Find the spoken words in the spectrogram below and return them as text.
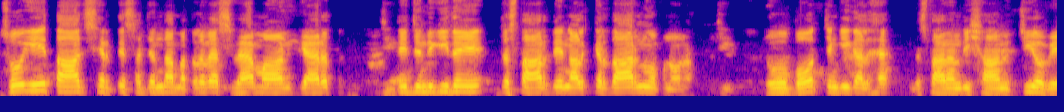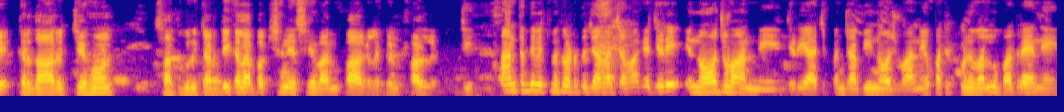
ਸੋ ਇਹ ਤਾਜ ਸਿਰ ਤੇ ਸੱਜਣ ਦਾ ਮਤਲਬ ਹੈ ਸਵੈ ਮਾਣ ਗੈਰਤ। ਤੇ ਜ਼ਿੰਦਗੀ ਦੇ ਦਸਤਾਰ ਦੇ ਨਾਲ ਕਿਰਦਾਰ ਨੂੰ ਅਪਣਾਉਣਾ। ਜੀ ਬਹੁਤ ਚੰਗੀ ਗੱਲ ਹੈ ਦਸਤਾਰਾਂ ਦੀ ਸ਼ਾਨ ਉੱਚੀ ਹੋਵੇ ਕਿਰਦਾਰ ਉੱਚੇ ਹੋਣ ਸਤਿਗੁਰੂ ਚੜ੍ਹਦੀ ਕਲਾ ਬਖਸ਼ਣ ਇਸ ਸੇਵਾ ਨੂੰ ਭਾਗ ਲੱਗਣ ਫਲ ਲੱਗਣ। ਜੀ ਅੰਤ ਦੇ ਵਿੱਚ ਮੈਂ ਤੁਹਾਡੇ ਤੋਂ ਜਾਨਣਾ ਚਾਹਾਂਗਾ ਜਿਹੜੇ ਨੌਜਵਾਨ ਨੇ ਜਿਹੜੇ ਅੱਜ ਪੰਜਾਬੀ ਨੌਜਵਾਨ ਨੇ ਉਹ ਪਤਿਤ ਪੁਣੇ ਵੱਲ ਨੂੰ ਵੱਧ ਰਹੇ ਨੇ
